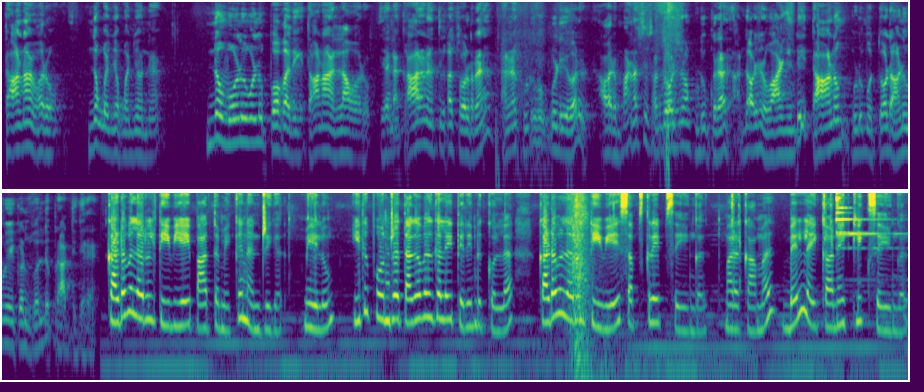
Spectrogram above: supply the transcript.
தானாக வரும். இன்னும் கொஞ்சம் கொஞ்சம்னு. இன்னும் ஒன்று ஒன்று போகாதீங்க. தானாக எல்லாம் வரும். இதெல்லாம் காரணத்துக்காக சொல்கிறேன் அதனால் கொடுக்கக்கூடியவர் அவர் மனசு சந்தோஷமாக கொடுக்குறார். சந்தோஷம் வாங்கிட்டு தானும் குடும்பத்தோடு அனுபவிக்கணும்னு சொல்லி பிரார்த்திக்கிறேன். கடவுள் அருள் டிவியை பார்த்தமைக்க நன்றிகள். மேலும் இது போன்ற தகவல்களை தெரிந்து கொள்ள கடவுள் அருள் டிவியை சப்ஸ்கிரைப் செய்யுங்கள். மறக்காமல் பெல் ஐக்கானை கிளிக் செய்யுங்கள்.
